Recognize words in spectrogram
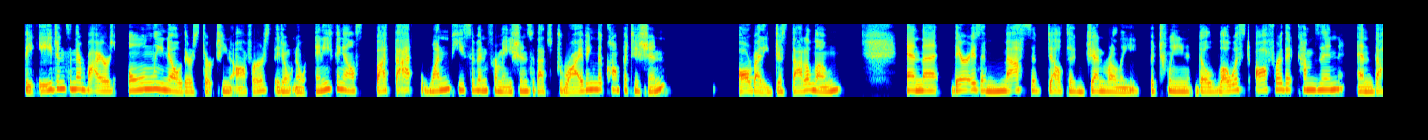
the agents and their buyers only know there's 13 offers. They don't know anything else but that one piece of information. So that's driving the competition already, just that alone and that there is a massive delta generally between the lowest offer that comes in and the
